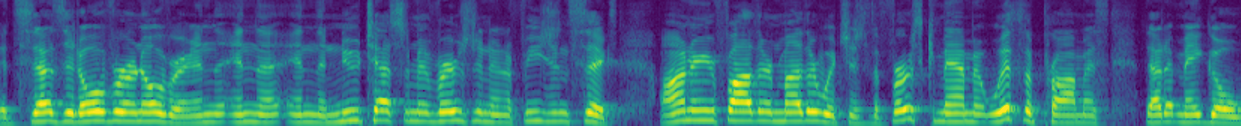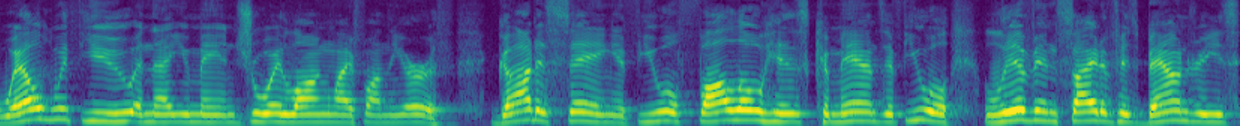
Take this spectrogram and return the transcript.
It says it over and over in the, in, the, in the New Testament version in Ephesians 6. Honor your father and mother, which is the first commandment, with the promise that it may go well with you and that you may enjoy long life on the earth. God is saying if you will follow his commands, if you will live inside of his boundaries,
